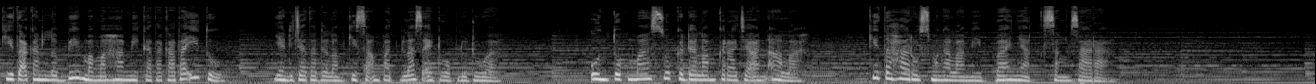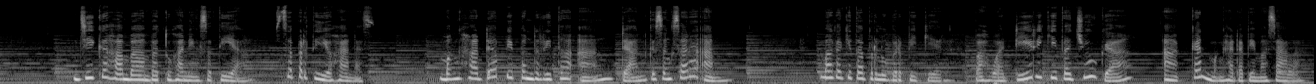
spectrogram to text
kita akan lebih memahami kata-kata itu yang dicatat dalam kisah 14 ayat 22. Untuk masuk ke dalam kerajaan Allah, kita harus mengalami banyak sengsara. Jika hamba-hamba Tuhan yang setia, seperti Yohanes, menghadapi penderitaan dan kesengsaraan, maka kita perlu berpikir bahwa diri kita juga akan menghadapi masalah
